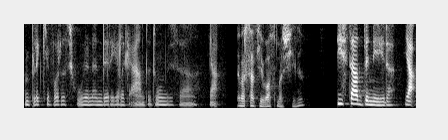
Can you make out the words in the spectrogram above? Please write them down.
een plekje voor de schoenen en dergelijke aan te doen. Dus, uh, ja. En waar staat je wasmachine? Die staat beneden, ja.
